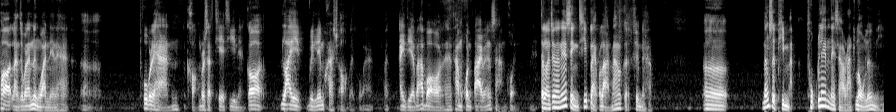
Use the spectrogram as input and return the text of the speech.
พอหลังจากวันนั้นหนึ่งวันเนี่ยนะฮะผู้บริหารของบริษัท KT เนี่ยก็ไล่วิลเลียมครัชออกเลยเพราะว่าไอเดียบ้าบอนะฮะทำคนตายไปทั้งสามคน แต่หลังจากนั้นเนี่ยสิ่งที่แปลกประหลาดมากก็เกิดขึ้นนะครับเอ่อหนังสือพิมพ์อะทุกเล่มในสหรัฐลงเรื่องนี้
